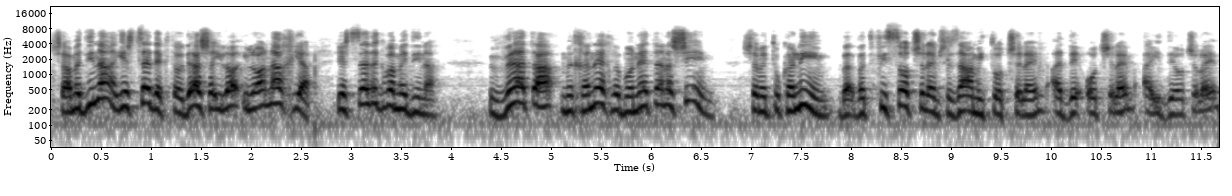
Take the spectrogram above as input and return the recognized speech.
שהמדינה, יש צדק, אתה יודע שהיא לא, לא אנרכיה, יש צדק במדינה. ואתה מחנך ובונה את האנשים שמתוקנים בתפיסות שלהם, שזה האמיתות שלהם, הדעות שלהם, האידאות שלהם,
